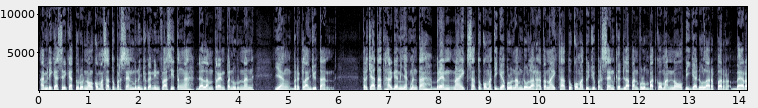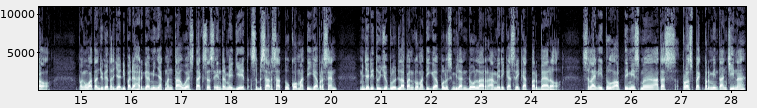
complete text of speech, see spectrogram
Amerika Serikat turun 0,1 persen menunjukkan inflasi tengah dalam tren penurunan yang berkelanjutan. Tercatat harga minyak mentah Brent naik 1,36 dolar atau naik 1,7 persen ke 84,03 dolar per barrel. Penguatan juga terjadi pada harga minyak mentah West Texas Intermediate sebesar 1,3 persen menjadi 78,39 dolar Amerika Serikat per barrel. Selain itu, optimisme atas prospek permintaan Cina,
